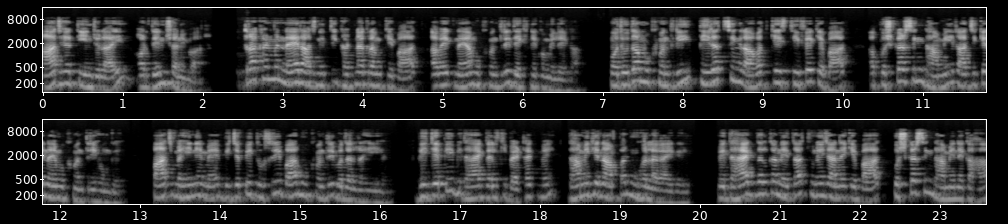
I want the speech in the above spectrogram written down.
आज है तीन जुलाई और दिन शनिवार। उत्तराखंड में नए राजनीतिक घटनाक्रम के बाद अब एक नया मुख्यमंत्री देखने को मिलेगा। मौजूदा मुख्यमंत्री तीरथ सिंह रावत के इस्तीफे के बाद अब पुष्कर सिंह धामी राज्य के नए मुख्यमंत्री होंगे। पाँच महीने में बीजेपी दूसरी बार मुख्यमंत्री बदल रही है। बीजेपी विधायक दल की बैठक में धामी के नाम पर मुहर लगाई गई। विधायक दल का नेता चुने जाने के बाद पुष्कर सिंह धामी ने कहा,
